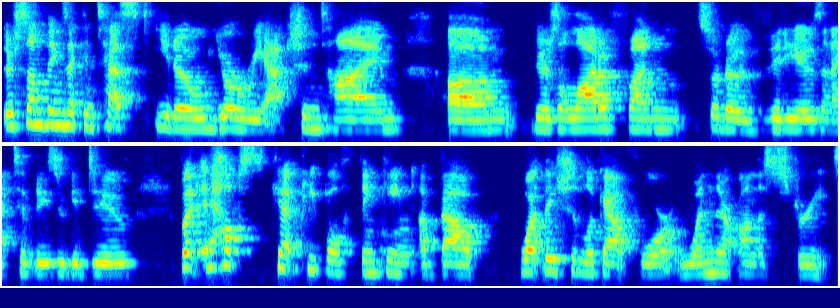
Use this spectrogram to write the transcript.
there's some things that can test, you know, your reaction time. Um, there's a lot of fun sort of videos and activities we could do, but it helps get people thinking about what they should look out for when they're on the street.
